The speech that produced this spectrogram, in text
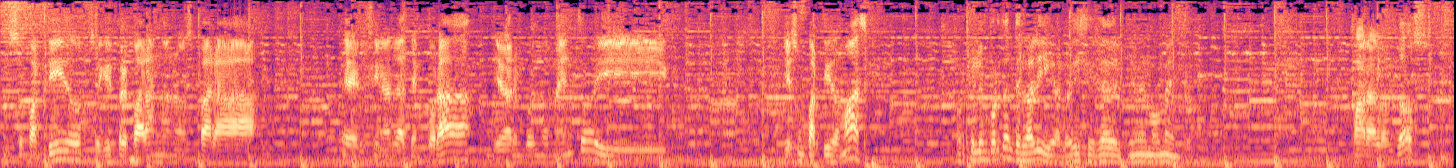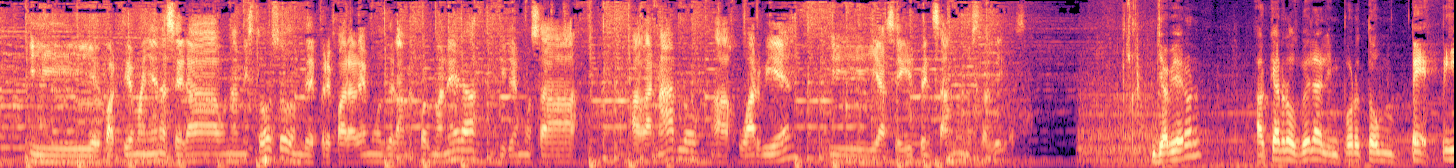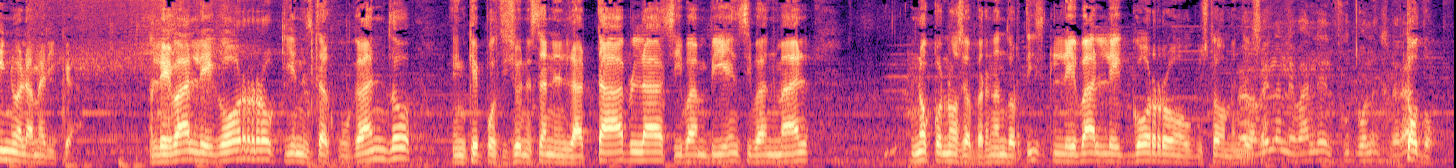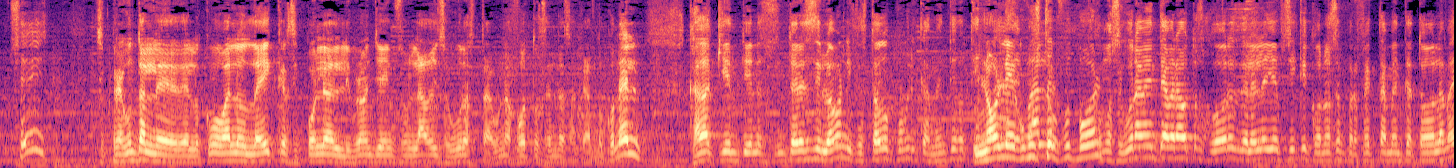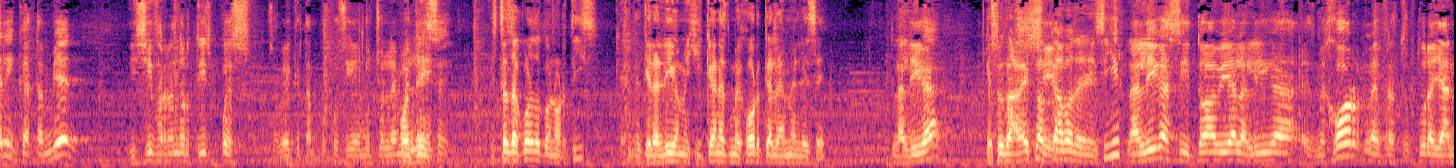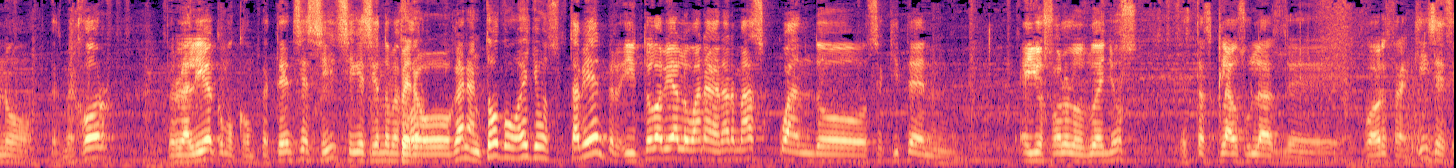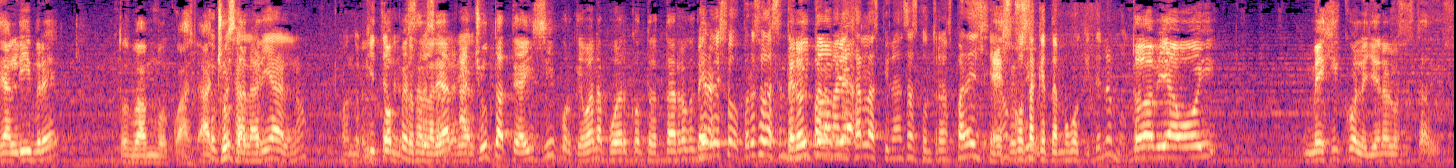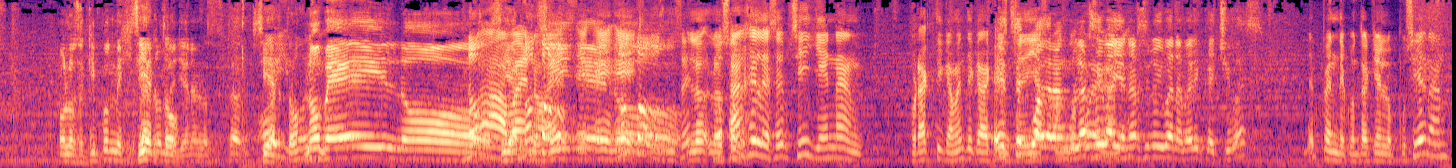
nuestro partido, seguir preparándonos para el final de la temporada, llegar en buen momento y, y es un partido más Porque lo importante es la liga, lo dije ya del primer momento. para los dos. Y el partido de mañana será un amistoso donde prepararemos de la mejor manera, iremos a, a ganarlo, a jugar bien y a seguir pensando en nuestras ligas. ¿Ya vieron? A Carlos Vela le importa un pepino al América. Le vale gorro quién está jugando, en qué posición están en la tabla, si van bien, si van mal. No conoce a Fernando Ortiz, le vale gorro Gustavo Pero a Mendoza. Vela le vale el fútbol en general. Todo. Sí. Si pregúntale de lo, cómo van los Lakers y ponle al LeBron James a un lado y seguro hasta una foto se anda sacando con él. Cada quien tiene sus intereses y lo ha manifestado públicamente. No, tiene ¿No nada le gusta malo. el fútbol? Como seguramente habrá otros jugadores del LAFC que conocen perfectamente a todo el América también. Y sí, Fernando Ortiz, pues se ve que tampoco sigue mucho Oye, MLS. ¿estás de acuerdo con Ortiz? ¿De que la Liga Mexicana es mejor que la MLS? ¿La Liga? Eso, eso Sí. acaba de decir. La liga sí, todavía la liga es mejor, la infraestructura ya no es mejor, pero la liga como competencia sí, sigue siendo mejor. Pero ganan todo ellos. Está bien, pero y todavía lo van a ganar más cuando se quiten ellos solo los dueños estas cláusulas de jugadores franquicia, y sea libre. Entonces vamos, a- Tope achútate. salarial, ¿no? Cuando El quiten tope, salarial, achútate ahí sí, porque van a poder contratar lo que Pero quieran. eso, pero eso lo hacen Pero también hoy para todavía- manejar las finanzas con transparencia, ¿no? Cosa sí. que tampoco aquí tenemos. ¿no? Todavía hoy México le llena los estadios. O los equipos mexicanos Cierto. le llenan los estadios. Cierto. No Bale, no. No, Ah, Sí, bueno, no todos, eh, eh, no eh, todos, ¿eh? Los todos. Ángeles FC llenan prácticamente cada 15 Este días cuadrangular se iba a llenar ¿eh? si no iban América y Chivas. Depende contra quién lo pusieran.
